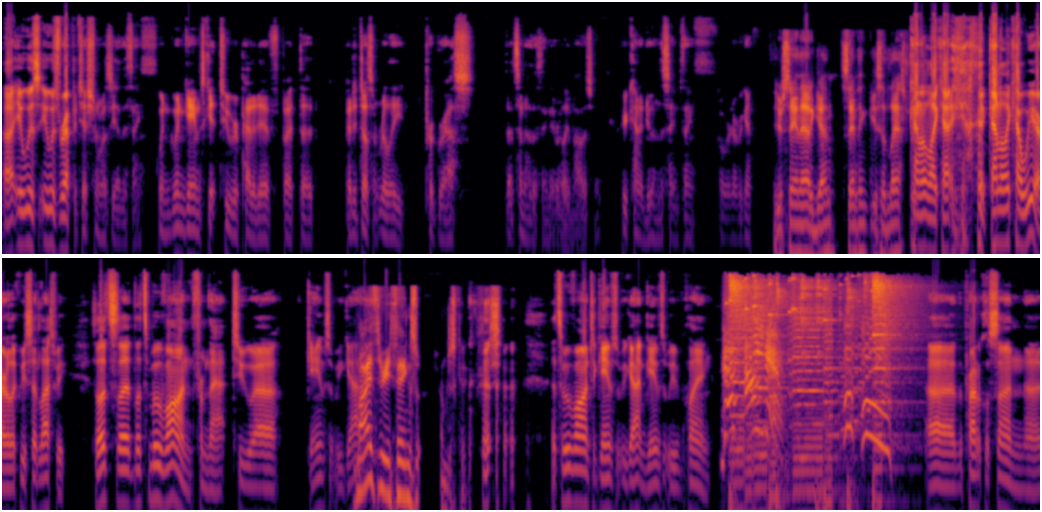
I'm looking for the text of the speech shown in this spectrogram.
Uh, it was, it was repetition was the other thing. When, when games get too repetitive, but the, but it doesn't really progress. that's another thing that really bothers me. You're kind of doing the same thing over and over again. You're saying that again? Same thing you said last. Kind of like how, yeah, kind of like how we are, like we said last week. So let's uh, let's move on from that to uh, games that we got. My three things. I'm just kidding. let's move on to games that we got and games that we've been playing. Uh, the prodigal son uh,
